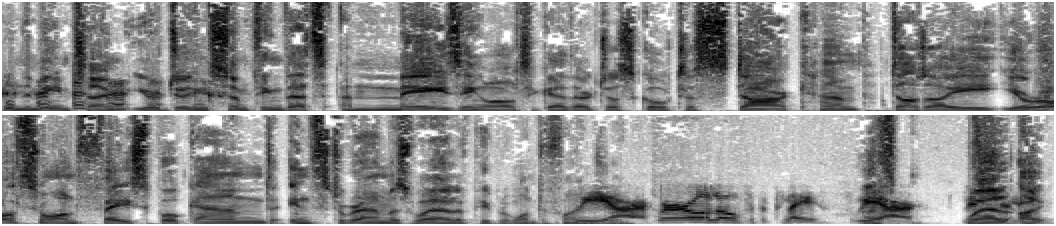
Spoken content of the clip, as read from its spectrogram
In the meantime, you're doing something that's amazing altogether. Just go to starcamp.ie. You're also on Facebook and Instagram as well, if people want to find We you. We are. We're all over the place. We That's- are. Well, I.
